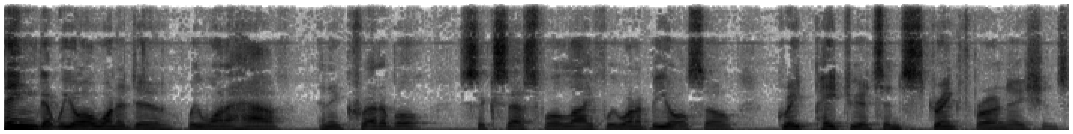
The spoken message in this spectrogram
thing that we all want to do. We want to have an incredible, successful life. We want to be also great patriots and strength for our nations.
